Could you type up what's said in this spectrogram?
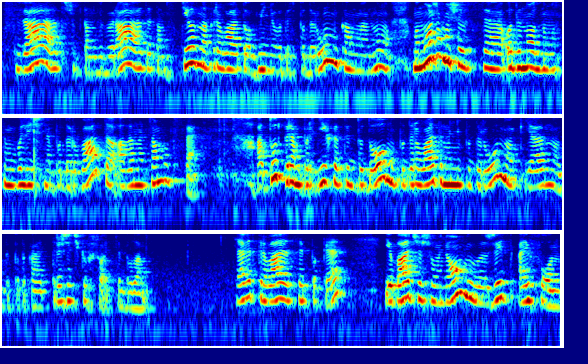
свят, щоб там збирати, там стіл накривати, обмінюватись подарунками. Ну, ми можемо щось е, один одному символічне подарувати, але на цьому все. А тут прям приїхати додому, подарувати мені подарунок. Я ну, типу, така трішечки в шоці була. Я відкриваю цей пакет і бачу, що в ньому лежить айфон.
